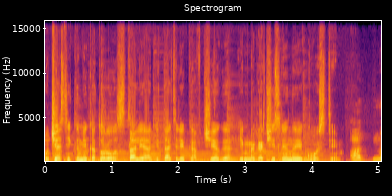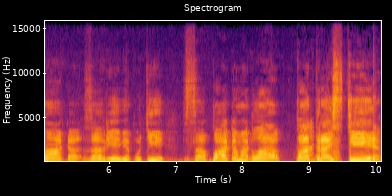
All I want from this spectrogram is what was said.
участниками которого стали обитатели Ковчега и многочисленные гости. Однако за время пути собака могла подрасти.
